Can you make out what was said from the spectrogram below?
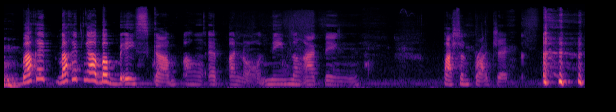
bakit bakit nga ba base camp ang ano, name ng ating passion project?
